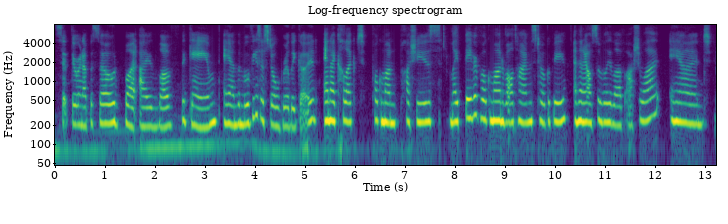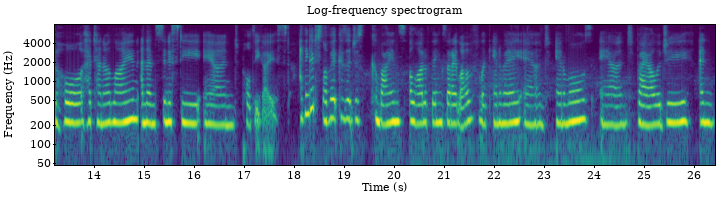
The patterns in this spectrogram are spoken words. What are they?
sit through an episode, but I love the game and the movies are still really good. And I collect Pokemon plushies. My favorite Pokemon of all time is Togepi. And then I also really love Oshawott and the whole Hatenna line, and then Sinistea and Polteageist. I think I just love it because it just combines a lot of things that I love, like anime and animals and biology and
